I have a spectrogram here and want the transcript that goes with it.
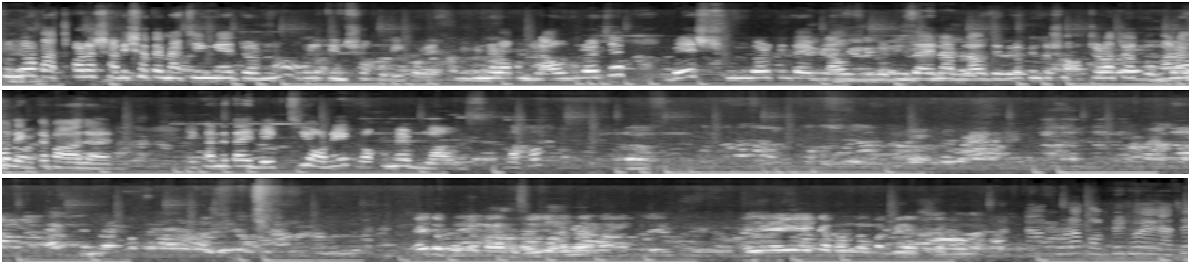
সুন্দর কাজ করা শাড়ির সাথে ম্যাচিং এর জন্য, ওগুলো তিনশো কুড়ি করে। বিভিন্ন রকম ব্লাউজ রয়েছে, বেশ সুন্দর কিন্তু এই ব্লাউজগুলো ডিজাইনার ব্লাউজ এগুলো কিন্তু সচরাচর দোকানেও দেখতে পাওয়া যায় না। এখানে তাই দেখছি অনেক রকমের ব্লাউজ দেখো। এই তো ঘোরা কমপ্লিট হয়ে গেছে।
